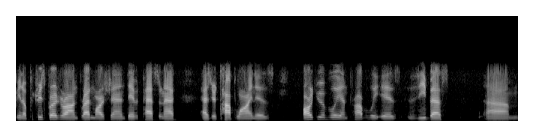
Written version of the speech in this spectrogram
you know, Patrice Bergeron, Brad Marchand, David Pastrnak as your top line is arguably and probably is the best um,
